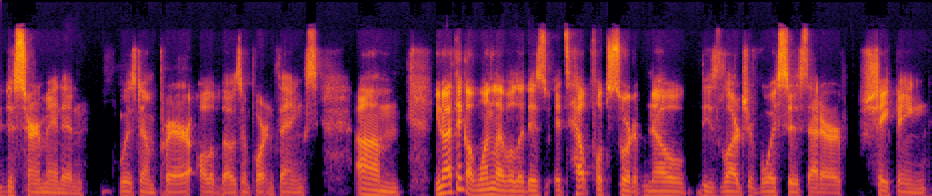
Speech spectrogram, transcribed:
discernment and wisdom prayer all of those important things. Um, you know i think on one level it is it's helpful to sort of know these larger voices that are shaping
